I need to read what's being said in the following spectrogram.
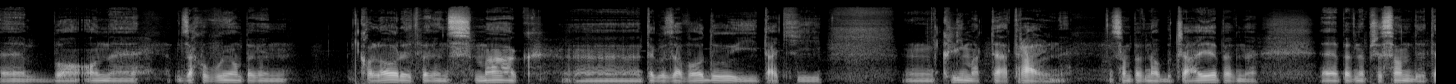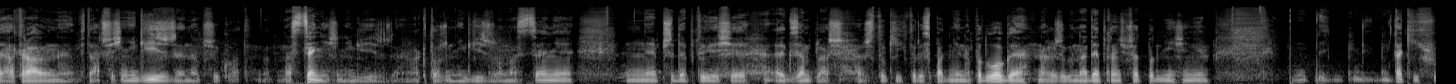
e, bo one zachowują pewien koloryt, pewien smak e, tego zawodu i taki mm, klimat teatralny. Są pewne obyczaje, pewne, e, pewne przesądy teatralne. W teatrze się nie gwizdże na przykład. Na scenie się nie gwizdże. Aktorzy nie gwizdżą na scenie. Mm, Przydeptuje się egzemplarz sztuki, który spadnie na podłogę. Należy go nadepnąć przed podniesieniem. Takich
